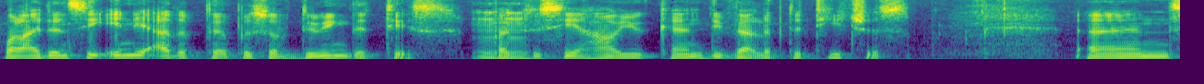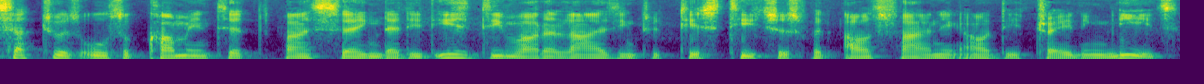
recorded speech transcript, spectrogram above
Well, I don't see any other purpose of doing the test but Mhm. to see how you can develop the teachers. And SADTU has also commented by saying that it is demoralizing to test teachers without finding out their training needs.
